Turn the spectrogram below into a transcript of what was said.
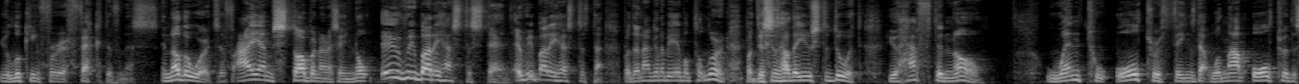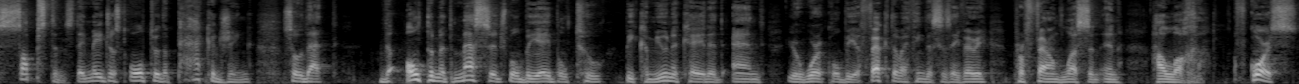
you're looking for effectiveness. In other words, if I am stubborn and I say, no, everybody has to stand, everybody has to stand, but they're not going to be able to learn. But this is how they used to do it. You have to know when to alter things that will not alter the substance. They may just alter the packaging so that the ultimate message will be able to be communicated and your work will be effective. I think this is a very profound lesson in halacha. Of course,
